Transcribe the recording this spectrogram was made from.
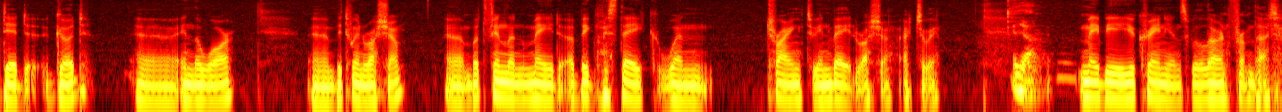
did good uh, in the war uh, between Russia, um, but Finland made a big mistake when trying to invade Russia. Actually, yeah, maybe Ukrainians will learn from that.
